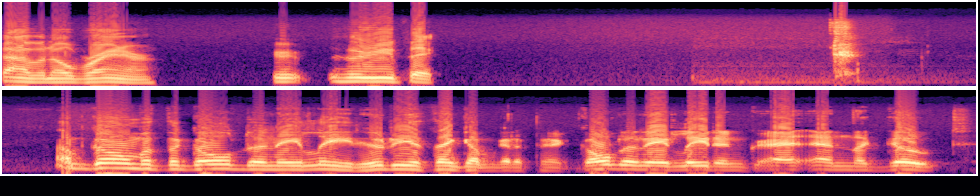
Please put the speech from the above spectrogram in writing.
kind of a no-brainer. Who who do you pick? I'm going with the Golden Elite. Who do you think I'm going to pick? Golden Elite and and the Goat.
